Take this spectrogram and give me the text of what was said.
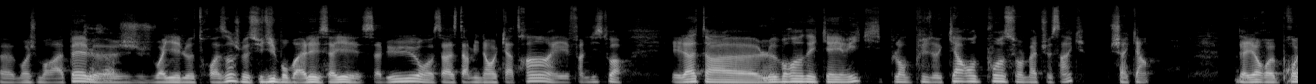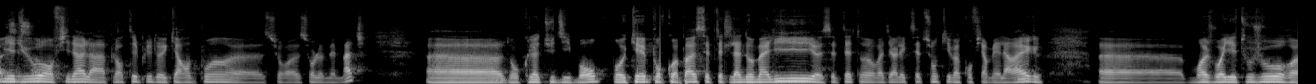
euh, moi, je me rappelle, euh, je voyais le 3-1, je me suis dit, bon, bah allez, ça y est, salut, ça va se terminer en 4-1 et fin de l'histoire. Et là, tu as euh, LeBron et Kyrie qui plantent plus de 40 points sur le match 5, chacun. D'ailleurs, premier duo en finale à planter plus de 40 points sur, sur le même match. Euh, donc là, tu dis bon, ok, pourquoi pas C'est peut-être l'anomalie, c'est peut-être, on va dire, l'exception qui va confirmer la règle. Euh, moi, je voyais toujours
